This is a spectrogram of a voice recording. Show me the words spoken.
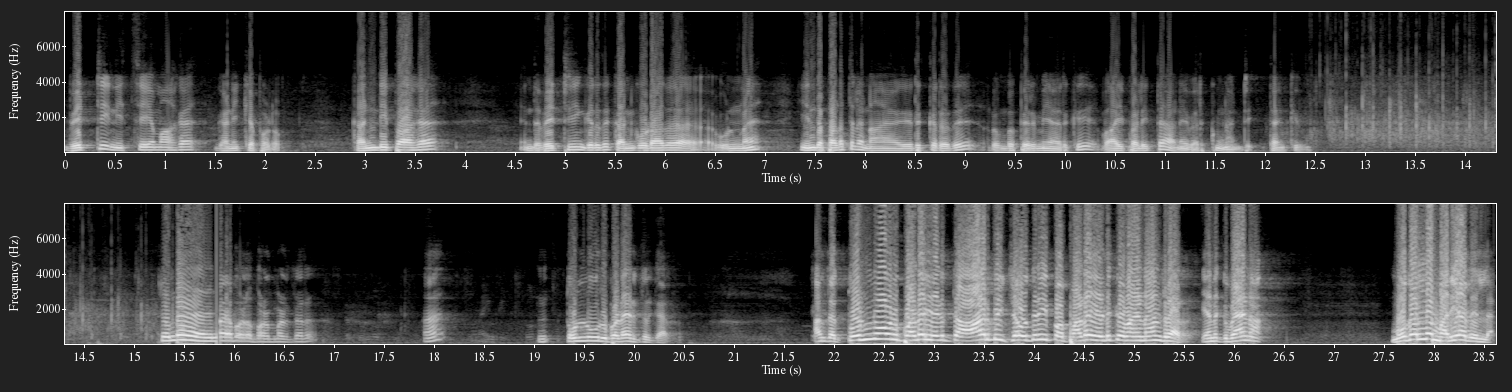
வெற்றி நிச்சயமாக கணிக்கப்படும். கண்டிப்பாக இந்த வெற்றிங்கிறது கண்கூடாத உண்மை. இந்த படத்தில் நான் இருக்கிறது ரொம்ப பெருமையாக இருக்குது வாய்ப்பளித்த அனைவருக்கும் நன்றி. தேங்க்யூ ரொம்ப படம் எடுத்தாரு? ஆ? தொண்ணூறு படம் எடுத்திருக்காரு. அந்த தொண்ணூறு படம் எடுத்த ஆர்பி சௌத்ரி இப்ப படம் எடுக்க வேணான்றார். எனக்கு வேணாம். முதல்ல மரியாதை இல்லை.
